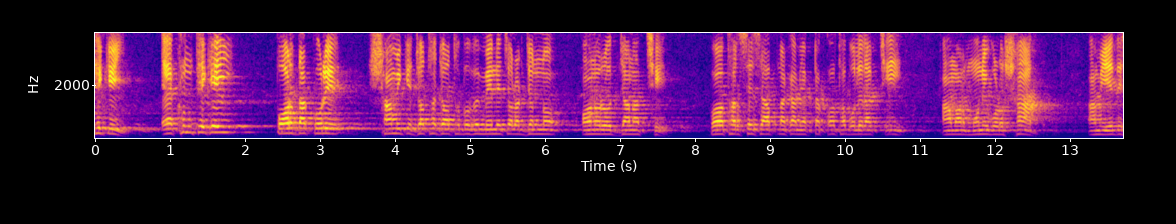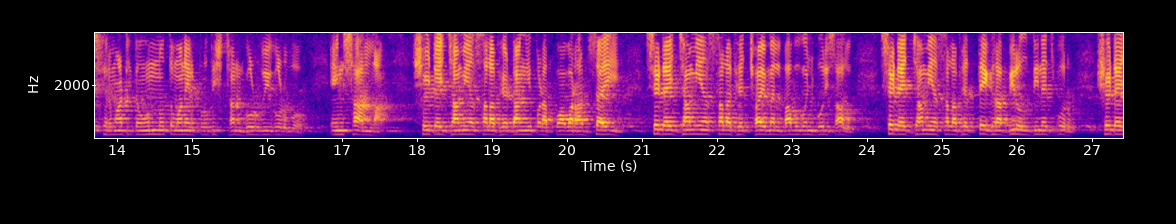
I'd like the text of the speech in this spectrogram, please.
থেকেই, এখন থেকেই পর্দা করে স্বামীকে যথাযথভাবে মেনে চলার জন্য অনুরোধ জানাচ্ছি। কথার শেষে আপনাকে আমি একটা কথা বলে রাখছি, আমার মনে বড় স্বাদ। আমি এদেশের মাটিতে উন্নত মানের প্রতিষ্ঠান গড়বই গড়ব, ইনশাআল্লাহ। সেটাই জামিয়া সালাফিয়া ডাঙ্গিপাড়া পাওয়া রাজশাহী, সেটাই জামিয়া সালাফিয়া ছয় মাইল বাবুগঞ্জ বরিশাল, সেটাই জামিয়া সালাফিয়া তেঘরা, বিরল দিনাজপুর সেটাই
